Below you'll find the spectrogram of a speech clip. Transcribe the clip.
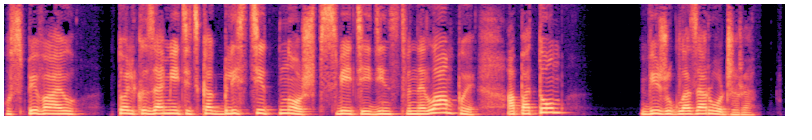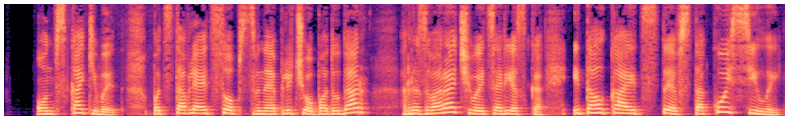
Успеваю только заметить, как блестит нож в свете единственной лампы, а потом вижу глаза Роджера. Он вскакивает, подставляет собственное плечо под удар, разворачивается резко и толкает Стеф с такой силой,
